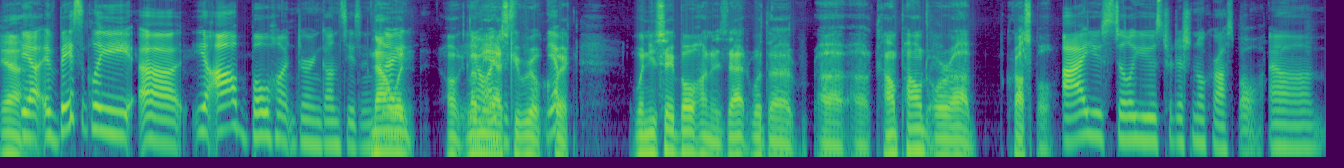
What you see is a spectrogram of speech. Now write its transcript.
Yeah. yeah. It basically, uh, yeah, I'll bow hunt during gun season. Now, I- when oh, let know, me I ask just- you real yep. quick. When you say bow hunt, is that with a, a, a compound or a crossbow? I use still use traditional crossbow. Um,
